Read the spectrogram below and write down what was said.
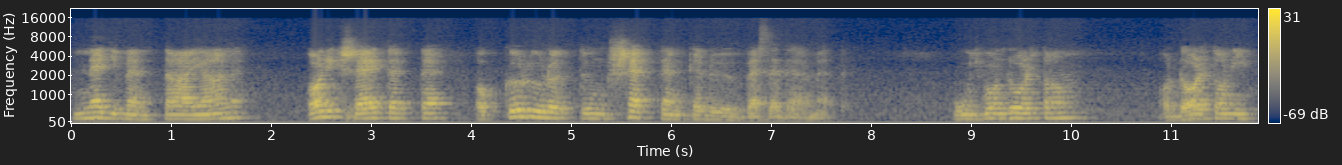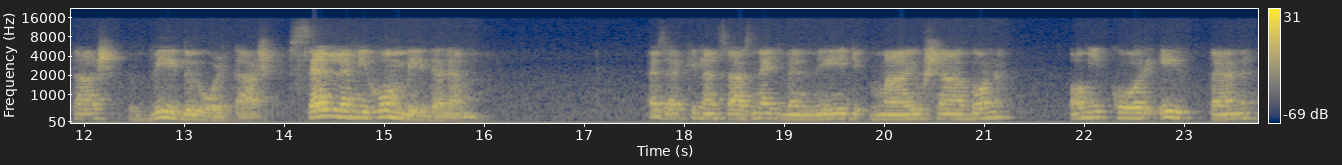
40 táján alig sejtette a körülöttünk settenkedő veszedelmet. Úgy gondoltam, a daltanítás, védőoltás, szellemi honvédelem. 1944 májusában, amikor éppen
